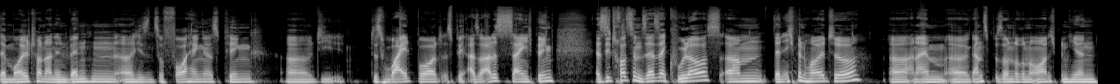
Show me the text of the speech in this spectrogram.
der Molton an den Wänden, äh, hier sind so Vorhänge, ist pink, äh, die, das Whiteboard ist pink, also alles ist eigentlich pink. Es sieht trotzdem sehr, sehr cool aus, ähm, denn ich bin heute äh, an einem äh, ganz besonderen Ort. Ich bin hier in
